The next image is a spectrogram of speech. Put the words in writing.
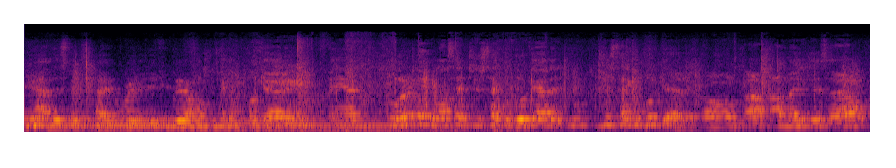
You have this piece of paper with you. If you I want you to take a look at it. And literally, when I say just take a look at it, just take a look at it. Um, I, I made this out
